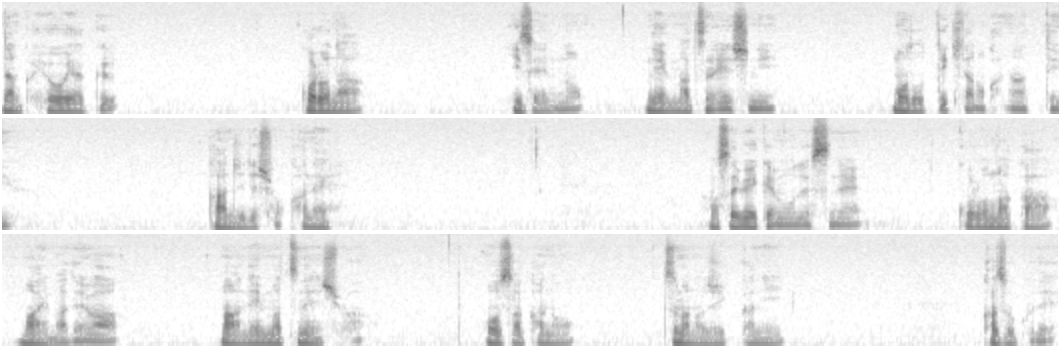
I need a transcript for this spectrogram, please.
なんかようやくコロナ以前の年末年始に戻ってきたのかなっていう感じでしょうかね。長谷部家もですねコロナ禍前まではまあ年末年始は大阪の妻の実家に家族で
